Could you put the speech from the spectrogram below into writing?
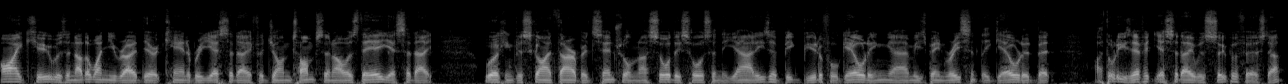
IQ was another one you rode there at Canterbury yesterday for John Thompson. I was there yesterday working for Sky Thoroughbred Central and I saw this horse in the yard. He's a big, beautiful gelding. Um, he's been recently gelded, but I thought his effort yesterday was super first up.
